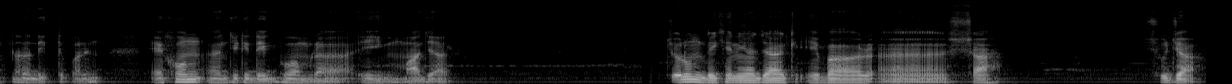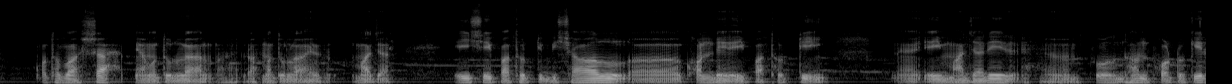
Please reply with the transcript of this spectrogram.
আপনারা দেখতে পারেন। এখন যেটি দেখব আমরা এই মাজার। চলুন দেখে নেওয়া যাক এবার শাহ সুজা অথবা শাহ নিয়ামতুল্লাহ, রহমতুল্লাহের মাজার। এই সেই পাথরটি, বিশাল খণ্ডের এই পাথরটি এই মাজারের প্রধান ফটকের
